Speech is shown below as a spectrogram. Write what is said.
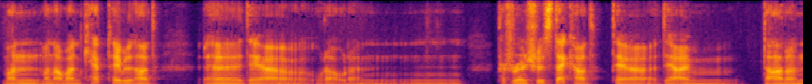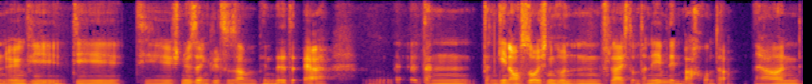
man, man aber ein Cap-Table hat, äh, der oder oder ein Preferential Stack hat, der, der einem da dann irgendwie die, die Schnürsenkel zusammenbindet, ja, dann, dann gehen aus solchen Gründen vielleicht Unternehmen den Bach runter. Ja, und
